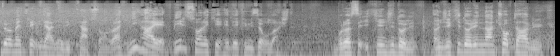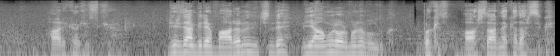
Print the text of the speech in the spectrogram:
kilometre ilerledikten sonra nihayet bir sonraki hedefimize ulaştık. Burası ikinci dolin. Önceki dolinden çok daha büyük. Harika gözüküyor. Birdenbire mağaranın içinde bir yağmur ormanı bulduk. Bakın ağaçlar ne kadar sık.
